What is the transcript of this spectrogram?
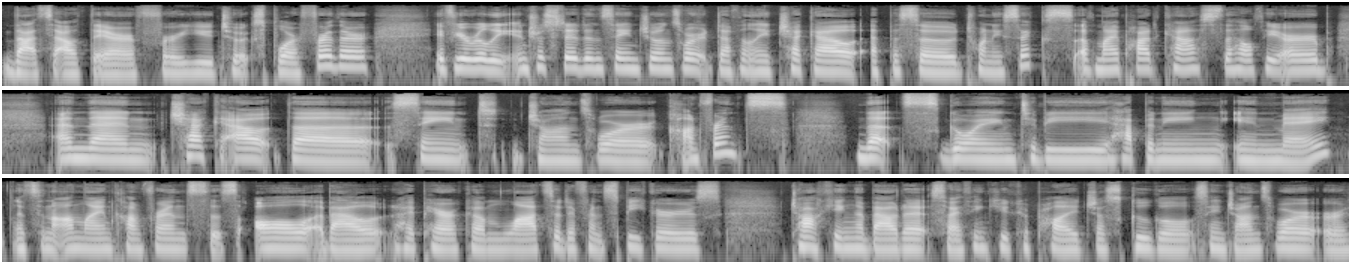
that's out there for you to explore further. If you're really interested in St. John's wort, definitely check out episode 26 of my podcast, The Healthy Herb, and then check out the St. John's wort conference that's going to be happening in May. It's an online conference that's all about hypericum, lots of different speakers talking about it. So I think you could probably just Google St. John's wort or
